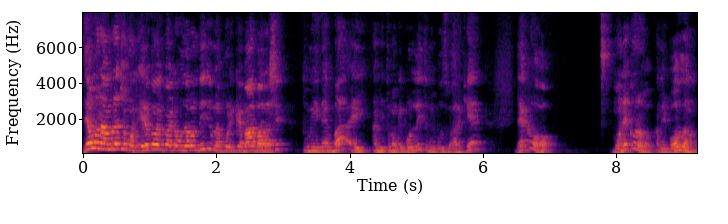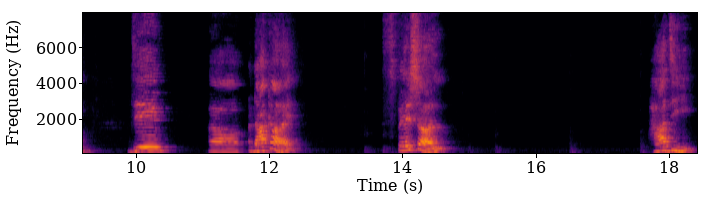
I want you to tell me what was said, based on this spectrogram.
যেমন আমরা যখন এরকম কয়েকটা উদাহরণ দিই, যেগুলো পরীক্ষায় বারবার আসে, তুমি দেখবা, এই আমি তোমাকে বললেই তুমি বুঝবা আর কি হ্যাঁ? দেখো, মনে করো, আমি বললাম যে ঢাকায় স্পেশাল হাজি,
